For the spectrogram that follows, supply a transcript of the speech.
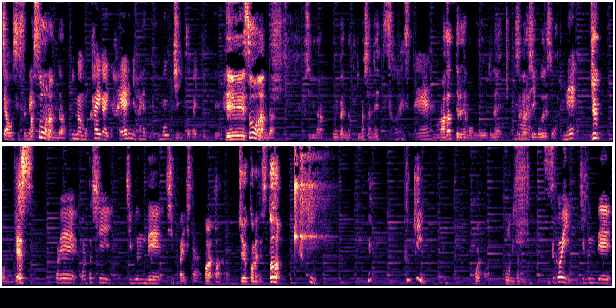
ちゃおすすめあ、。そうなんだ。今も海外で流行りに流行ってる、モチとか言って言って。へえ、そうなんだ。不思議な文化になってきましたね。そうですね。混ざってるね、もういろいろとね。素晴らしいことですわ。ね。10個目です。これ、私、自分で失敗した。はいはいはい。10個目です。どうぞ。付近。え？クッキンはいはい。すごい自分で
